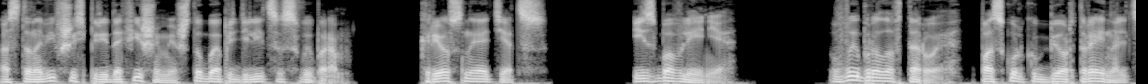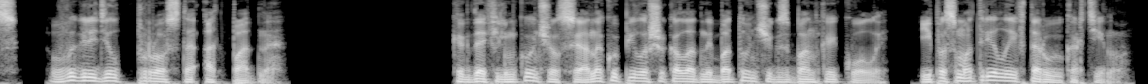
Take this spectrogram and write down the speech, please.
остановившись перед афишами, чтобы определиться с выбором. «Крестный отец». «Избавление». Выбрала второе, поскольку Бёрд Рейнольдс выглядел просто отпадно. Когда фильм кончился, она купила шоколадный батончик с банкой колы и посмотрела и вторую картину.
